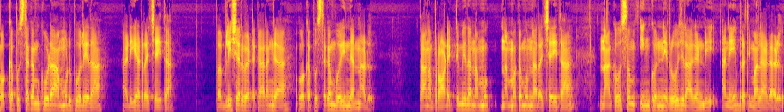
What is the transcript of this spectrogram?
ఒక్క పుస్తకం కూడా అమ్ముడు పోలేదా? అడిగాడు రచయిత. పబ్లిషర్ వెటకారంగా ఒక పుస్తకం పోయింది అన్నాడు. తన ప్రోడక్ట్ మీద నమ్ము నమ్మకమున్న రచయిత నా కోసం ఇంకొన్ని రోజులు ఆగండి అని బ్రతిమలాడాడు.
